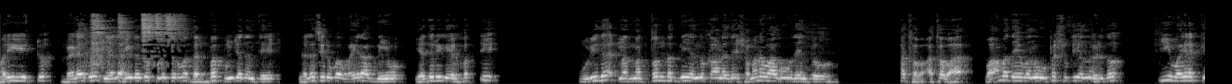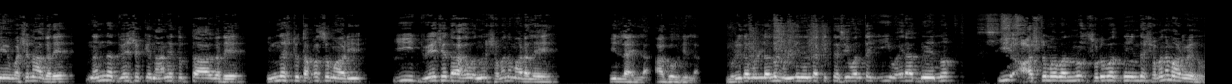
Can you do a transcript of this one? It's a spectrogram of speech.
ಮರಿಯಿಟ್ಟು ಬೆಳೆದು ನೆಲ ಹಿಡಿದು ಕುಳಿತಿರುವ ದರ್ಭಪುಂಜದಂತೆ ನೆಲೆಸಿರುವ ವೈರಾಗ್ನಿಯು ಎದುರಿಗೆ ಹೊತ್ತಿ ಉರಿದ ಮತ್ತೊಂದಗ್ನಿಯನ್ನು ಕಾಣದೆ ಶಮನವಾಗುವುದೆಂತು? ಅಥವಾ ಅಥವಾ ವಾಮದೇವನು ಉಪಶ್ರುತಿಯನ್ನು ಹಿಡಿದು ಈ ವೈರಕ್ಕೆ ವಶನಾಗದೆ ನನ್ನ ದ್ವೇಷಕ್ಕೆ ನಾನೇ ತುತ್ತಾಗದೆ ಇನ್ನಷ್ಟು ತಪಸ್ಸು ಮಾಡಿ ಈ ದ್ವೇಷದಾಹವನ್ನು ಶಮನ ಮಾಡಲೇ? ಇಲ್ಲ ಇಲ್ಲ. ಆಗುವುದಿಲ್ಲ. ಮುರಿದ ಮುಳ್ಳನ್ನು ಮುಳ್ಳಿನಿಂದ ಕಿತ್ತಿಸುವಂತೆ ಈ ವೈರಾಗ್ನಿಯನ್ನು ಈ ಆಶ್ರಮವನ್ನು ಸುಡುವಗ್ನಿಯಿಂದ ಶಮನ ಮಾಡುವೆನು.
